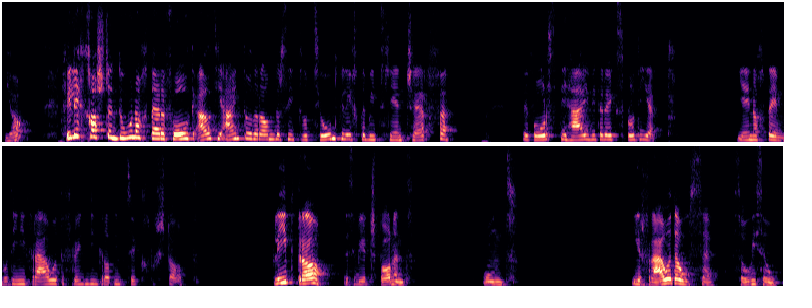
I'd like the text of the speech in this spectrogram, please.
ja, vielleicht kannst denn du nach dieser Folge auch die eine oder andere Situation vielleicht ein bisschen entschärfen, bevor es die wieder explodiert. Je nachdem, wo deine Frau oder Freundin gerade im Zyklus steht. Bleib dran, es wird spannend. Und ihr Frauen da draußen sowieso.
